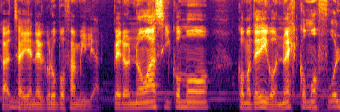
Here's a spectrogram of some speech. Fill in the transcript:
¿Cachai? En el grupo familiar. Pero no así como, como te digo, no es como full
